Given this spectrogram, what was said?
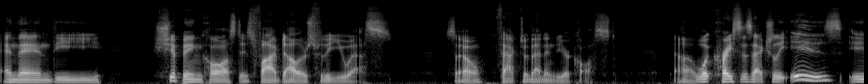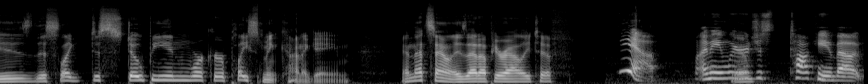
And then the shipping cost is $5 for the US. So factor that into your cost. Uh, what Crisis actually is is this like dystopian worker placement kind of game, and that sound is that up your alley, Tiff? Yeah. I mean, we Yeah. were just talking about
